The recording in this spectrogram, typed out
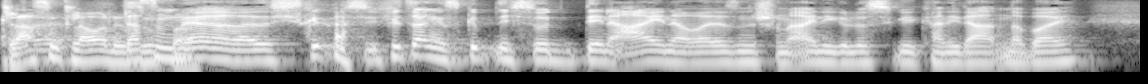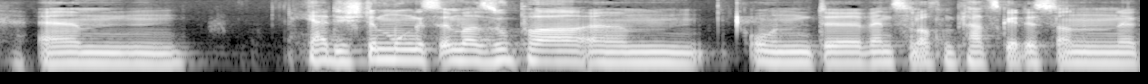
Klassenclown ist Das super. sind mehrere. Also ich, ich, ich würde sagen, es gibt nicht so den einen, aber da sind schon einige lustige Kandidaten dabei. Ähm, ja, die Stimmung ist immer super ähm, und äh, wenn es dann auf den Platz geht, ist dann äh,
